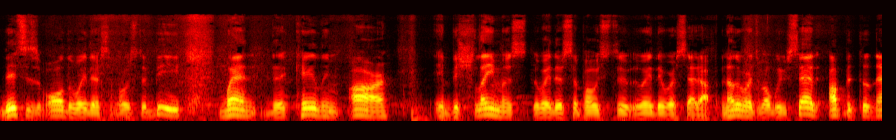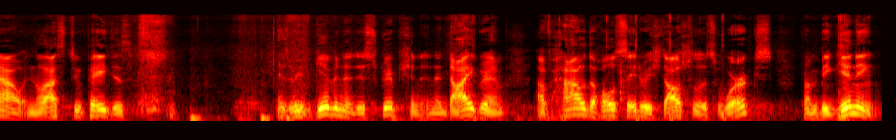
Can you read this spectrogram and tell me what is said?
This is all the way they're supposed to be when the kelim are eh, the way they're supposed to, the way they were set up. In other words, what we've said up until now in the last two pages is we've given a description and a diagram of how the whole Seder Ishtalshalis works from beginning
